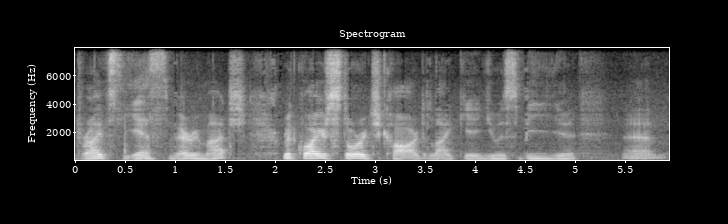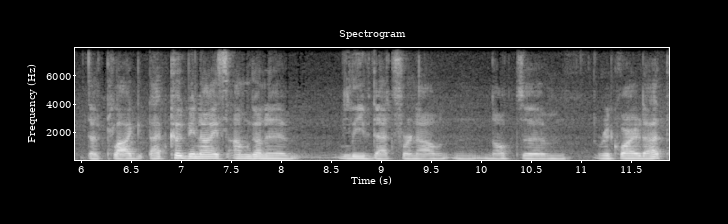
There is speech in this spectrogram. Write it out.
drives yes very much. Requires storage card like USB uh, uh, that plug. That could be nice. I'm gonna leave that for now. Not um, require that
